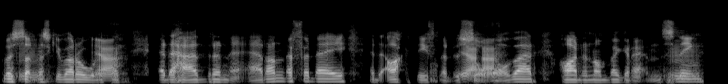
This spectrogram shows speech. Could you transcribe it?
Plus mm. att det skulle vara roligt. Ja. Är det här dränerande för dig? Är det aktivt när du ja. sover? Har det någon begränsning? Mm.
